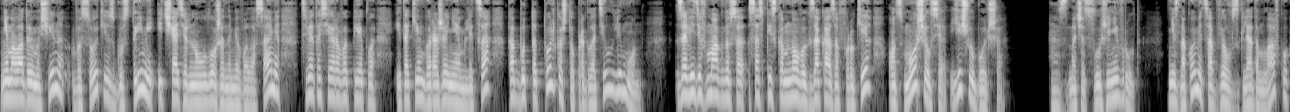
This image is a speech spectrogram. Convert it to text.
Немолодой мужчина, высокий, с густыми и тщательно уложенными волосами цвета серого пепла и таким выражением лица, как будто только что проглотил лимон – Завидев Магнуса со списком новых заказов в руке, он сморщился еще больше. «Значит, слухи не врут». Незнакомец обвел взглядом лавку,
